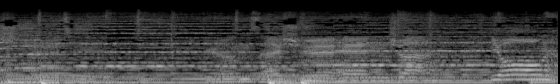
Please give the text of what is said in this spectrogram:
世界仍在旋转，永恒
